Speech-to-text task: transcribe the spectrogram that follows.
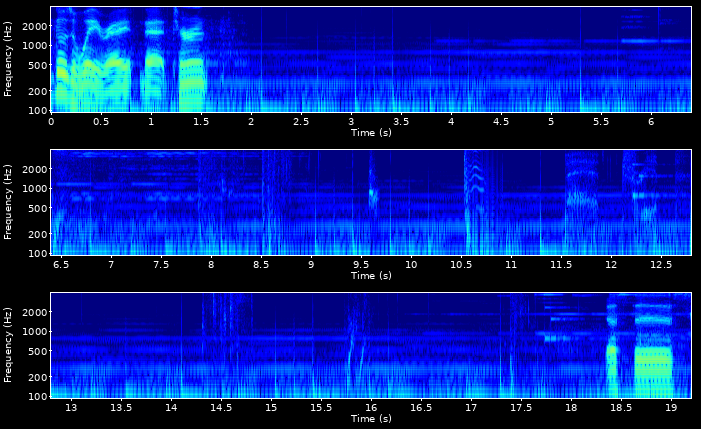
It goes away, right? That turret? Bad trip. Justice.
